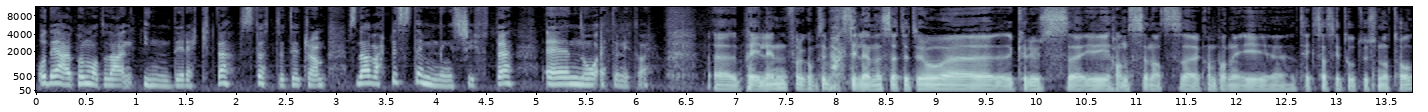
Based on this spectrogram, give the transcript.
Og det er jo på en måte da en indirekte støtte til Trump. Så det har vært et stemningsskifte nå etter nyttår. Eh, Palin, for å komme tilbake til henne, støttet jo eh, Cruz eh, i hans senatskampanje i Texas i 2012.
